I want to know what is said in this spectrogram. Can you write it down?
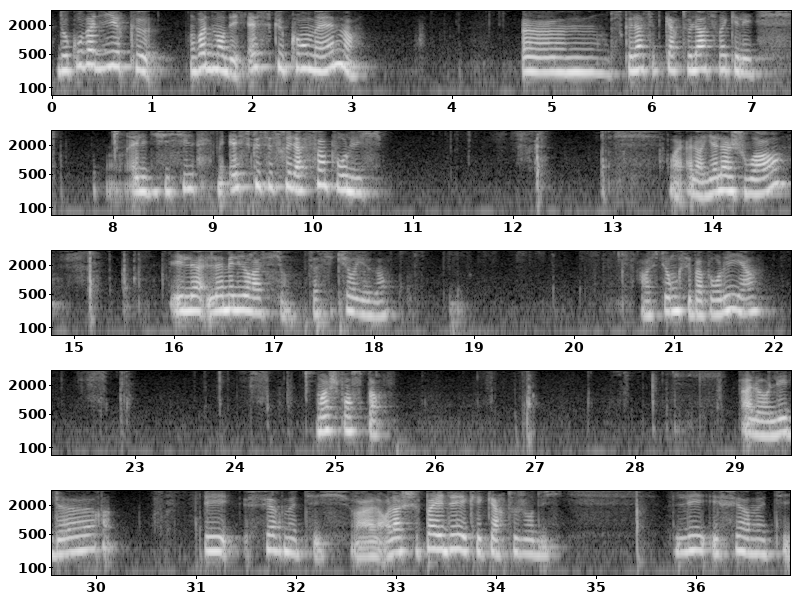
Donc, on va dire que, on va demander, est-ce que quand même, euh, parce que là, cette carte-là, c'est vrai qu'elle est, elle est difficile, mais est-ce que ce serait la fin pour lui? Ouais, alors il y a la joie et l'amélioration. ça, c'est curieux. Hein. Alors, espérons que c'est pas pour lui. Hein. Moi, je pense pas. Alors, laideur et fermeté. Alors là, je suis pas aidée avec les cartes aujourd'hui. Les et fermeté.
